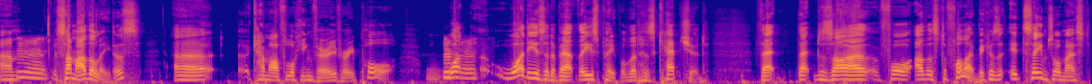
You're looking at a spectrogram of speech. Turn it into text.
Um, mm. Some other leaders uh, come off looking very, very poor. Mm-hmm. What what is it about these people that has captured that that desire for others to follow? Because it seems almost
